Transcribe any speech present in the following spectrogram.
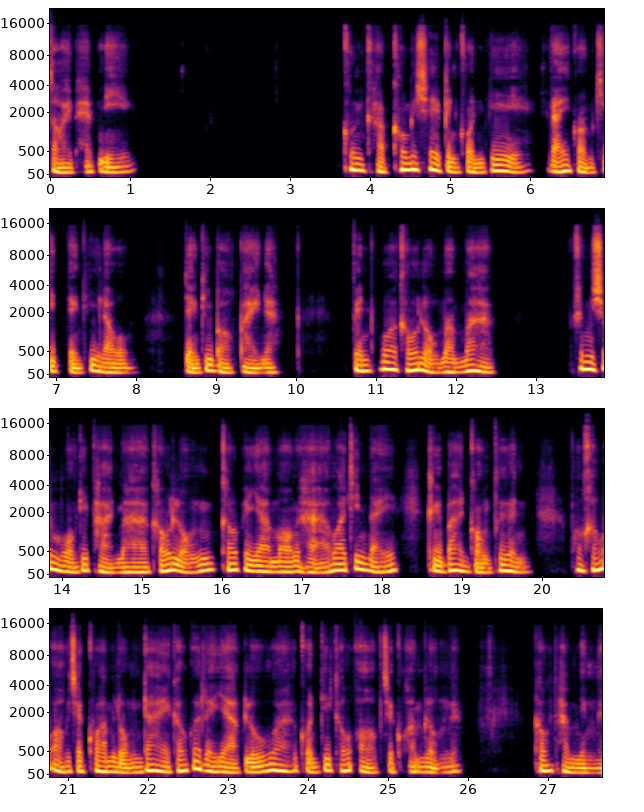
ซอยแบบนี้ คนขับเขาไม่ใช่เป็นคนที่ไร้ความคิดอย่างที่เรา อย่างที่บอกไปนะ เป็นเพราะว่าเขาหลงมามากครึ่งชั่วโมงที่ผ่านมาเขาหลงเขาพยายามมองหาว่าที่ไหนคือบ้านของเพื่อนพอเขาออกจากความหลงได้ เขาก็เลยอยากรู้ว่าคนที่เขาออกจากความหลงนะเขาทำยังไง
